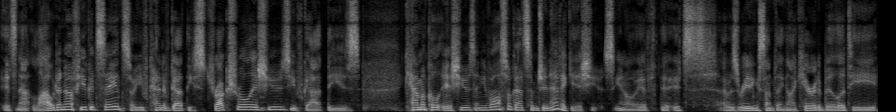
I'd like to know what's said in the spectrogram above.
it's not loud enough, you could say. And so you've kind of got these structural issues, you've got these chemical issues, and you've also got some genetic issues. You know, if it's, I was reading something like heritability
